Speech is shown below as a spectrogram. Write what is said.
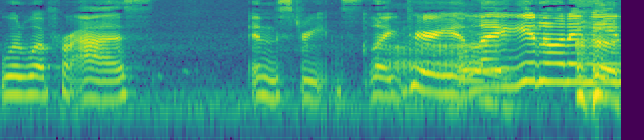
would whip her ass in the streets. Like period. like you know what I mean?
